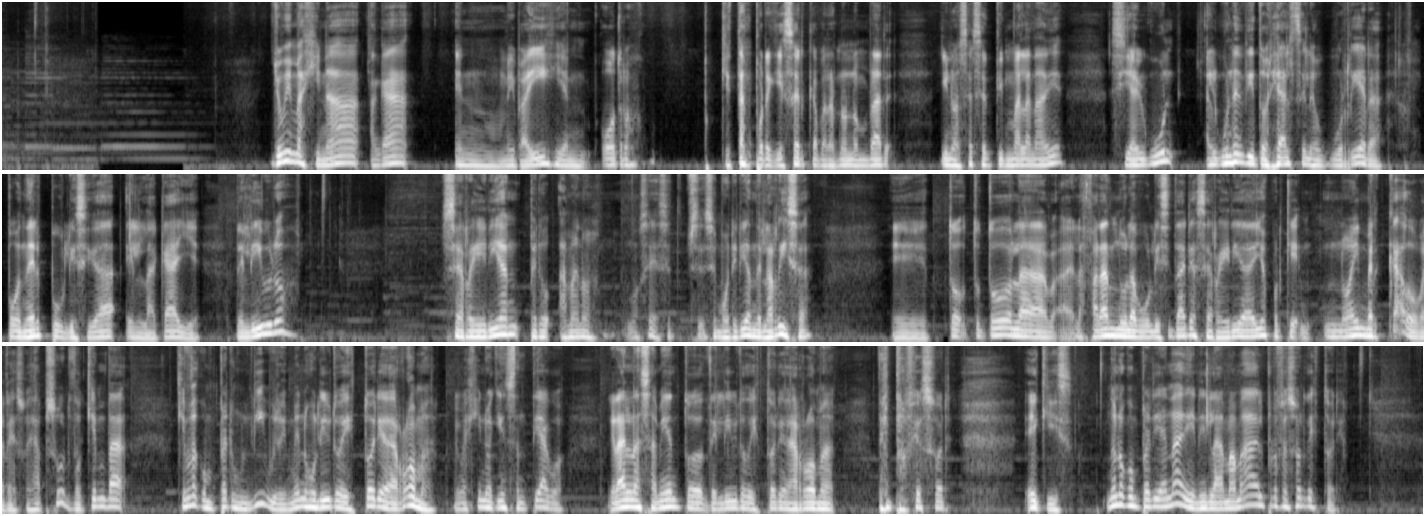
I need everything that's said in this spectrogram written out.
Yo me imaginaba acá en mi país y en otros que están por aquí cerca para no nombrar y no hacer sentir mal a nadie, si algún, alguna editorial se le ocurriera poner publicidad en la calle de libros, se reirían, pero a manos, no sé, se, morirían de la risa. Eh, toda la, farándula publicitaria se reiría de ellos porque no hay mercado para eso, es absurdo. ¿Quién va, ¿Quién va a comprar un libro y menos un libro de historia de Roma? Me imagino aquí en Santiago, gran lanzamiento del libro de historia de Roma del profesor X no lo compraría nadie, ni la mamá del profesor de historia.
